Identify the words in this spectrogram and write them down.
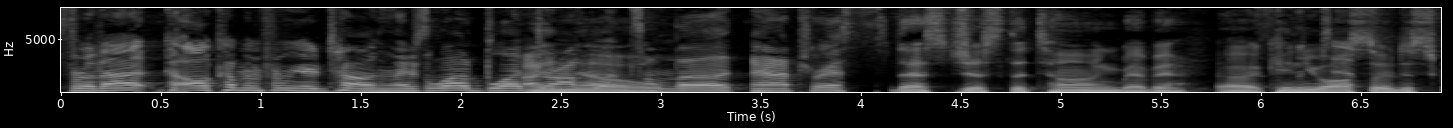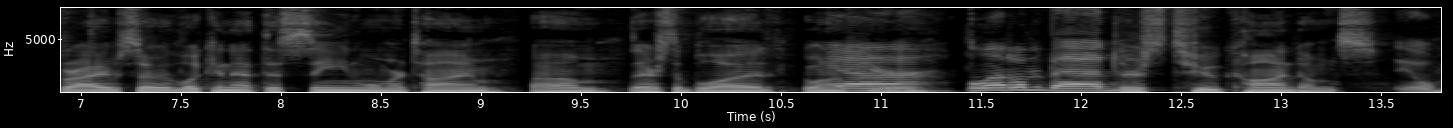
for that all coming from your tongue. There's a lot of blood I droplets know. on the mattress. That's just the tongue, baby. Uh, can you tip. also describe? So, looking at this scene one more time, um, there's the blood going up here. blood on the bed. There's two condoms. Ew.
